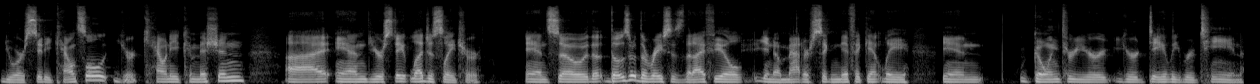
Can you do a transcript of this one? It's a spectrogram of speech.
your city council, your county commission, uh, and your state legislature. And so th- those are the races that I feel you know matter significantly in going through your your daily routine.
